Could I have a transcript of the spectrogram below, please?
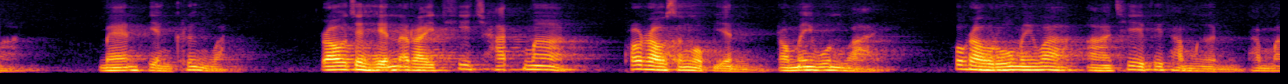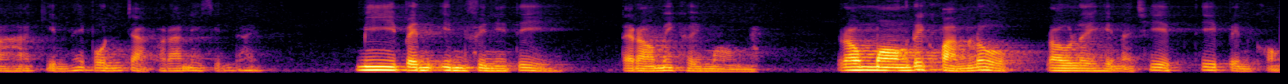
มารแม้นเพียงครึ่งวัน เราจะเห็นอะไรที่ชัดมาก เพราะเราสงบเย็นเราไม่วุ่นวาย พวกเรารู้ไหมว่าอาชีพที่ทำเงินทำมาหากินให้พ้นจากภาระหนี้สินได้ มีเป็น infinity แต่เราไม่เคยมองไงเรามองด้วยความโลภเราเลยเห็นอาชีพที่เป็นของ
